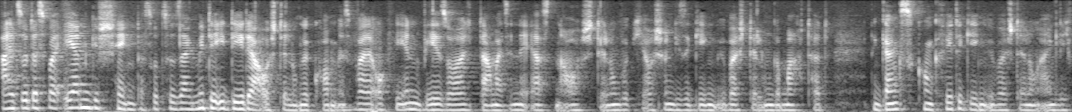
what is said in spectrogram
Also das war eher ein Geschenk, das sozusagen mit der Idee der Ausstellung gekommen ist, weil auch wie in Wesor damals in der ersten Ausstellung wirklich auch schon diese Gegenüberstellung gemacht hat. Eine ganz konkrete Gegenüberstellung eigentlich.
